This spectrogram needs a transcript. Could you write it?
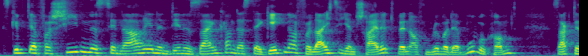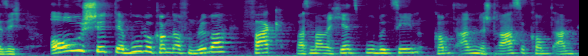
Es gibt ja verschiedene Szenarien, in denen es sein kann, dass der Gegner vielleicht sich entscheidet, wenn auf dem River der Bube kommt, sagt er sich, oh shit, der Bube kommt auf dem River, fuck, was mache ich jetzt? Bube 10 kommt an, eine Straße kommt an,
